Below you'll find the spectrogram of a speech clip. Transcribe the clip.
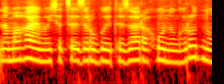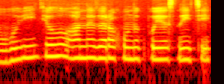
Намагаємося це зробити за рахунок грудного відділу, а не за рахунок поясниці.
